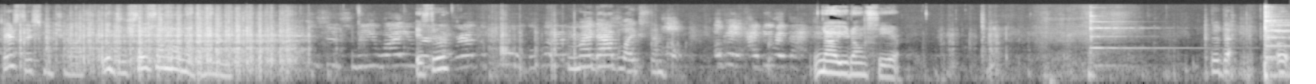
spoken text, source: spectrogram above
There's this much left. Look, there's still some on my tongue. Is there? My dad likes them. Okay, I'll be right back. No, you don't see it. The da- Oh,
